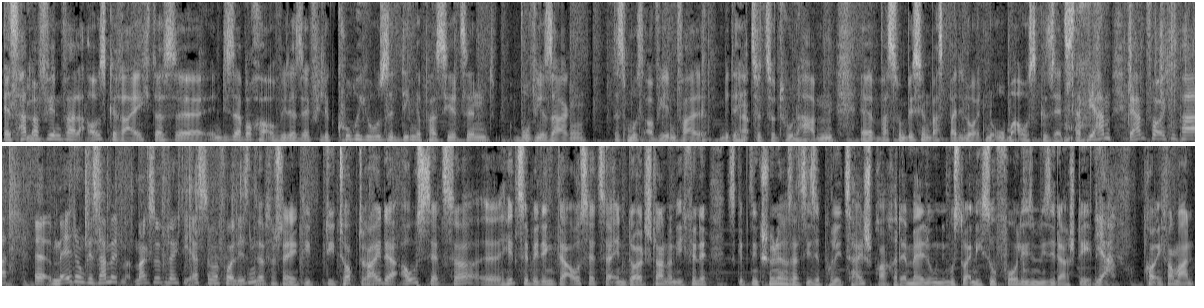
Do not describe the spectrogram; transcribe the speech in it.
Es hat auf jeden Fall ausgereicht, dass äh, in dieser Woche auch wieder sehr viele kuriose Dinge passiert sind, wo wir sagen, das muss auf jeden Fall mit der Hitze zu tun haben, äh, was so ein bisschen was bei den Leuten oben ausgesetzt hat. Wir haben, wir haben für euch ein paar äh, Meldungen gesammelt. Magst du vielleicht die erste mal vorlesen? Selbstverständlich. Die, die Top 3 der Aussetzer, äh, hitzebedingter Aussetzer in Deutschland. Und ich finde, es gibt nichts Schöneres als diese Polizeisprache der Meldung. Die musst du eigentlich so vorlesen, wie sie da steht. Ja. Komm, ich fange mal an.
